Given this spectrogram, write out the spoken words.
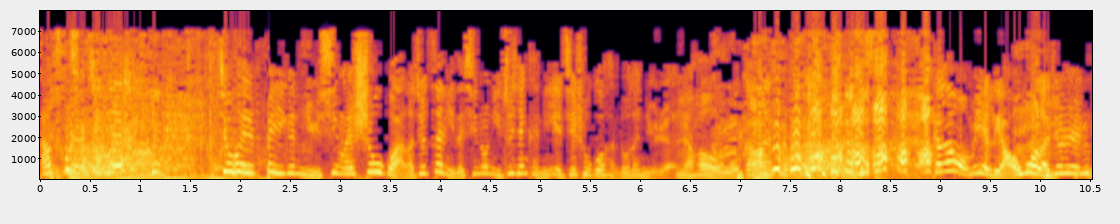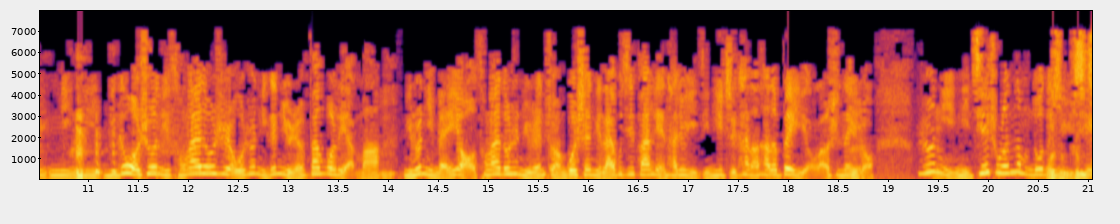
然后突然之间 就会被一个女性来收管了，就在你的心中，你之前肯定也接触过很多的女人，然后我刚刚 刚刚我们也聊过了，就是你你你你跟我说你从来都是，我说你跟女人翻过脸吗？你说你没有，从来都是女人转过身，你来不及翻脸，她就已经你只看到她的背影了，是那种。我说你你接触了那么多的女性，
